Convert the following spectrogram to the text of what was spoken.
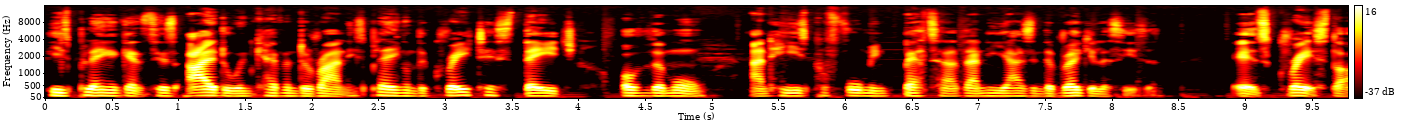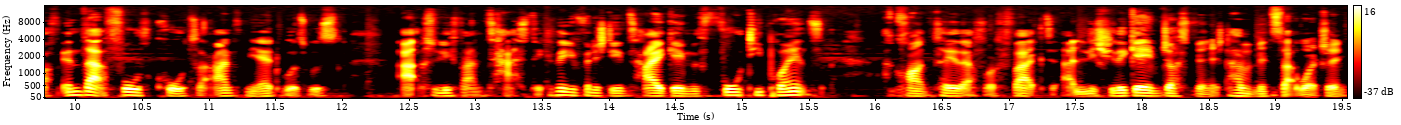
He's playing against his idol in Kevin Durant. He's playing on the greatest stage of them all, and he's performing better than he has in the regular season. It's great stuff. In that fourth quarter, Anthony Edwards was absolutely fantastic. I think he finished the entire game with 40 points. I can't tell you that for a fact. At least the game just finished. I haven't been sat watching,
